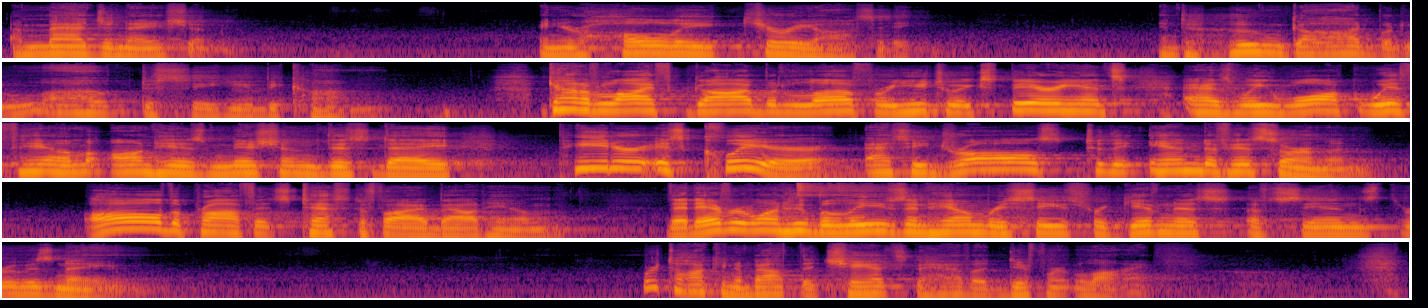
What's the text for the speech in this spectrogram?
imagination and your holy curiosity into whom God would love to see you become kind of life God would love for you to experience as we walk with Him on His mission this day. Peter is clear as he draws to the end of his sermon. All the prophets testify about him that everyone who believes in him receives forgiveness of sins through his name. We're talking about the chance to have a different life,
